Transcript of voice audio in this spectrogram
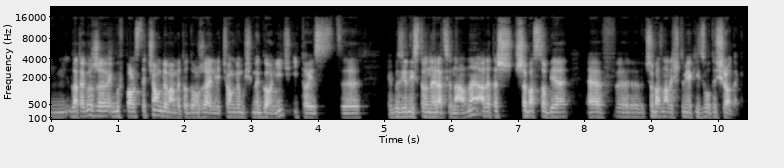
Mm, dlatego że jakby w Polsce ciągle mamy to dążenie, ciągle musimy gonić i to jest jakby z jednej strony racjonalne, ale też trzeba sobie, e, trzeba znaleźć w tym jakiś złoty środek.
